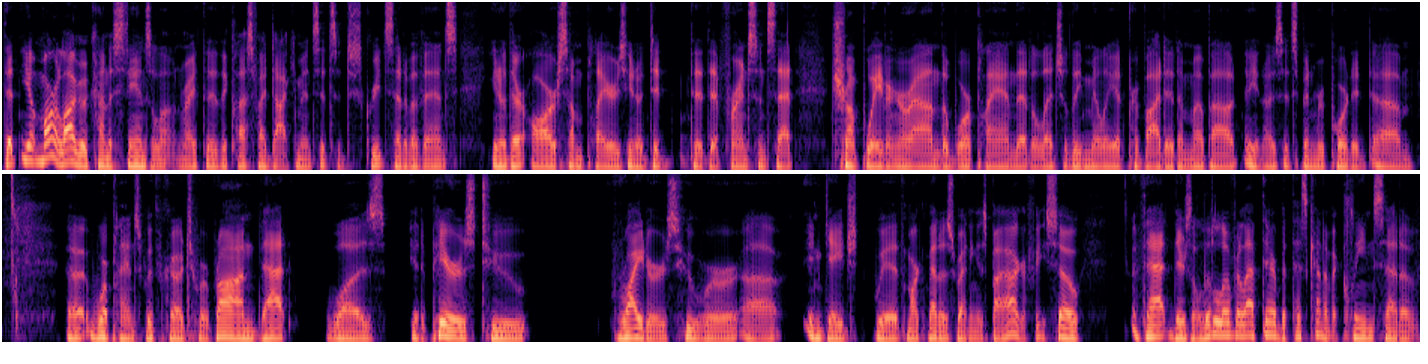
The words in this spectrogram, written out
that you know Mar-a-Lago kind of stands alone, right? The the classified documents, it's a discrete set of events. You know, there are some players, you know, did that for instance that Trump waving around the war plan that allegedly Milley had provided him about, you know, as it's been reported, um, uh, war plans with regard to Iran. That was, it appears, to writers who were uh, engaged with Mark Meadows writing his biography. So that there's a little overlap there, but that's kind of a clean set of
